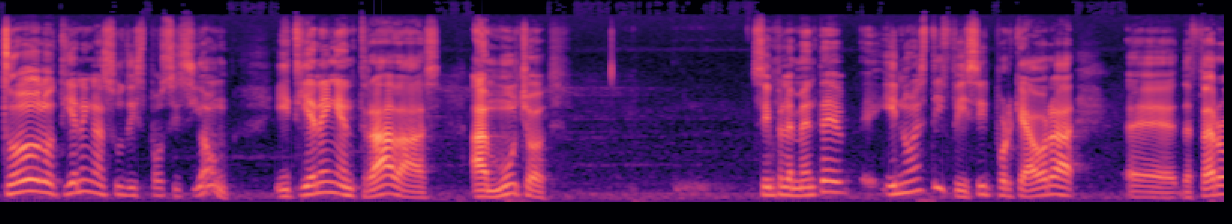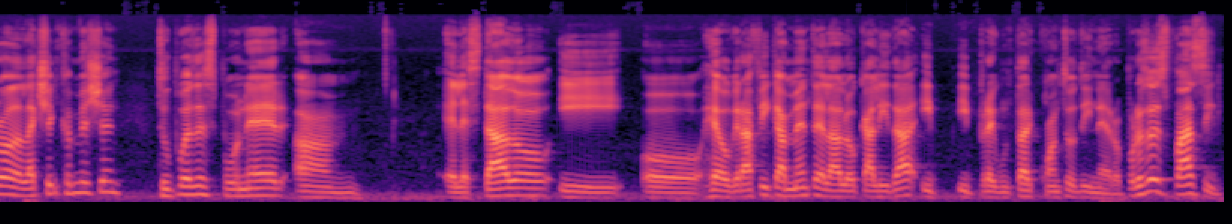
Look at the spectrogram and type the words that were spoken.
todo lo tienen a su disposición y tienen entradas a muchos. Simplemente, y no es difícil porque ahora eh, the Federal Election Commission, tú puedes poner um, el estado y o geográficamente la localidad y, y preguntar cuánto dinero. Por eso es fácil.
